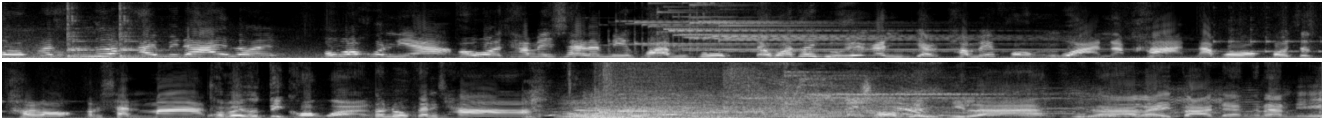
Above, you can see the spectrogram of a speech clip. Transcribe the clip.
ตรงนะจะเลือกใครไม่ได้เลย เพราะว่าคนเนี้ยเขาอะทำให้ฉันมีความสุข แต่ว่าถ้าอยู่ด้วยกันอย่าทำให้ของหวานอะขาดนะ เพราะว่าเขาจะทะเลาะกับฉันมากทำไมต้องติดของหวานก็ดูดกัญชา ชอบเล่นกีฬากีฬาอะไรตาแดงขนาดนี้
